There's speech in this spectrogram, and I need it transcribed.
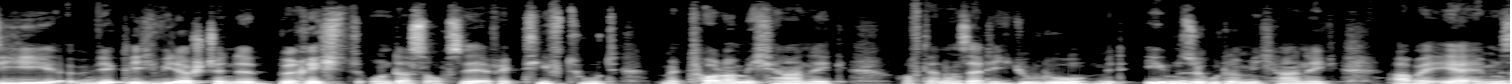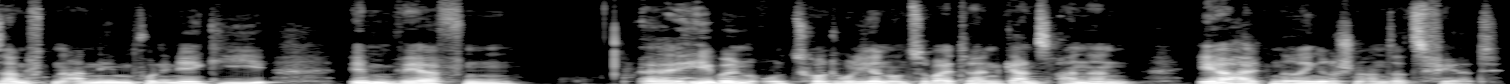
die wirklich Widerstände bricht und das auch sehr effektiv tut, mit toller Mechanik. Auf der anderen Seite Judo mit ebenso guter Mechanik, aber eher im sanften Annehmen von Energie, im Werfen, äh, Hebeln und Kontrollieren und so weiter einen ganz anderen, eher halt einen ringerischen Ansatz fährt.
